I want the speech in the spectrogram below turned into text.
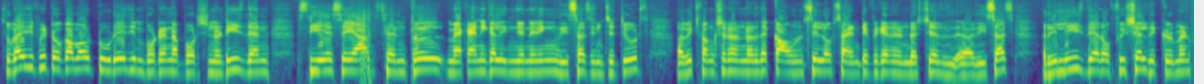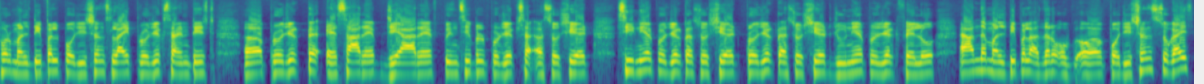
So guys, if we talk about today's important opportunities, then CSIR, Central Mechanical Engineering Research Institutes, uh, which function under the Council of Scientific and Industrial uh, Research, released their official recruitment for multiple positions like project scientist, uh, project SRF, JRF, principal principal project associate, senior project associate, project associate, junior project fellow, and the multiple other uh, positions. So guys,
